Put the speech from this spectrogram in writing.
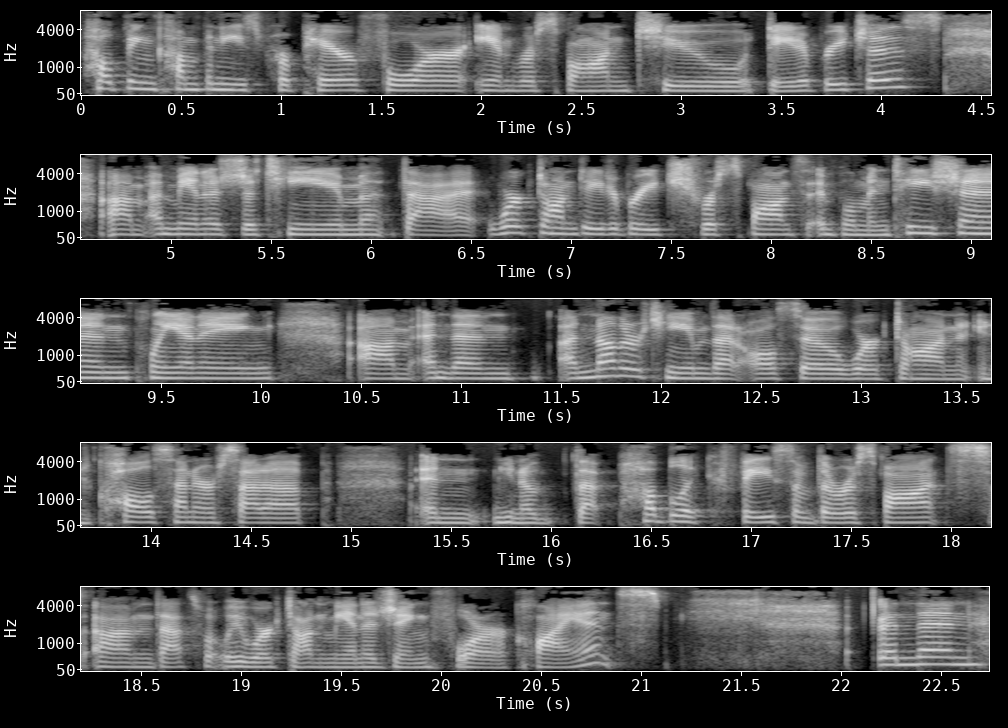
helping companies prepare for and respond to data breaches. Um, I managed a team that worked on data breach response implementation, planning, um, and then another team that also worked on you know, call center setup and you know that public face of the response um, that's what we worked on managing for our clients and then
